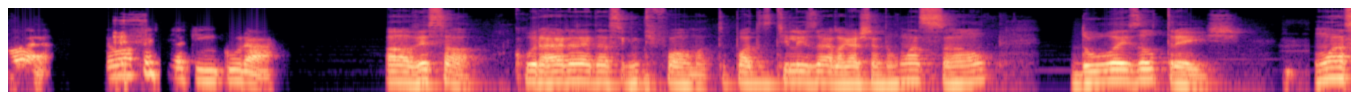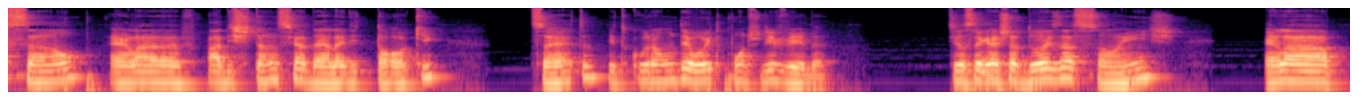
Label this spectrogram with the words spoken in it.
Olha, eu apertei aqui em curar. Ó, vê só. Curar é da seguinte forma: tu pode utilizar ela gastando uma ação, duas ou três. Uma ação, ela, a distância dela é de toque, certo? E tu cura um D8 pontos de vida. Se você gasta duas ações, ela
